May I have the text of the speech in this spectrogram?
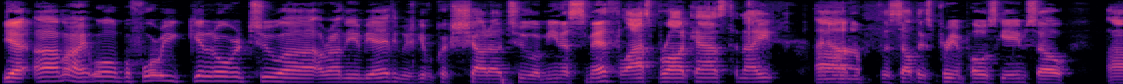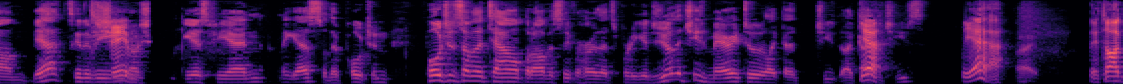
yeah. Um, all right. Well, before we get it over to uh, around the NBA, I think we should give a quick shout out to Amina Smith. Last broadcast tonight. Um, the Celtics pre and post game. So um, yeah, it's going to be you know, ESPN, I guess. So they're poaching poaching some of the talent, but obviously for her, that's pretty good. Did you know that she's married to like a chief, like Yeah. the Chiefs? Yeah. All right. They talked.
